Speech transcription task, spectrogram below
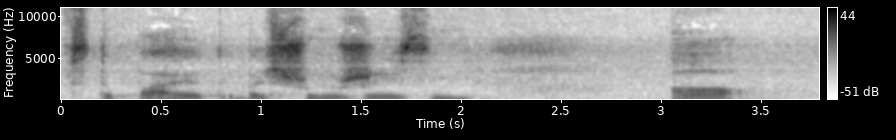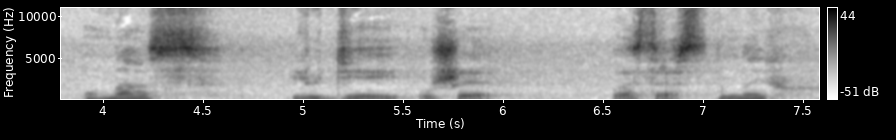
вступают в большую жизнь. А у нас людей уже возрастных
